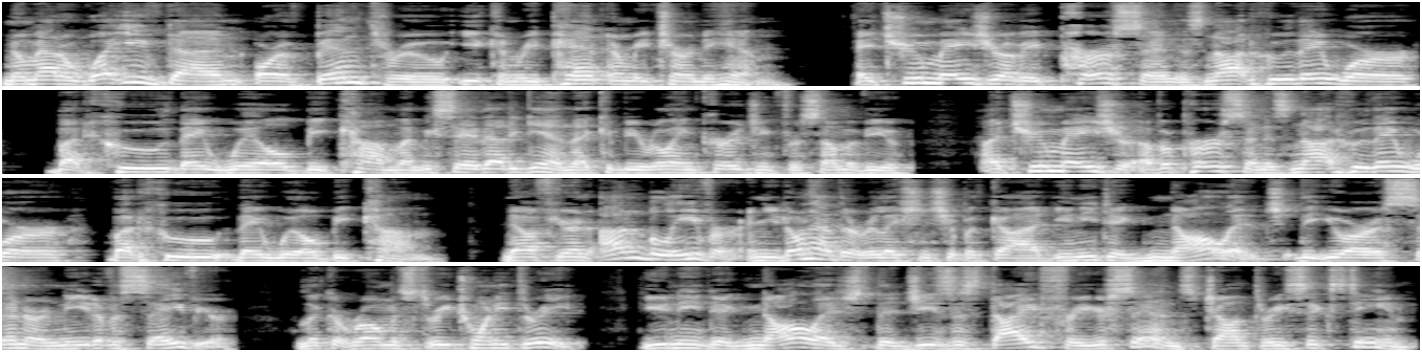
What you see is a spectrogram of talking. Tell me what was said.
No matter what you've done or have been through, you can repent and return to him. A true measure of a person is not who they were, but who they will become. Let me say that again. That could be really encouraging for some of you. A true measure of a person is not who they were, but who they will become. Now, if you're an unbeliever and you don't have that relationship with God, you need to acknowledge that you are a sinner in need of a savior. Look at Romans 3:23. You need to acknowledge that Jesus died for your sins, John 3:16.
